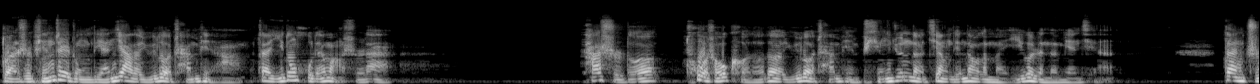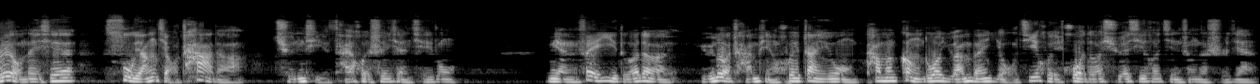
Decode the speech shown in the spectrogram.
短视频这种廉价的娱乐产品啊，在移动互联网时代，它使得唾手可得的娱乐产品平均的降临到了每一个人的面前，但只有那些素养较差的群体才会深陷其中。免费易得的娱乐产品会占用他们更多原本有机会获得学习和晋升的时间，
